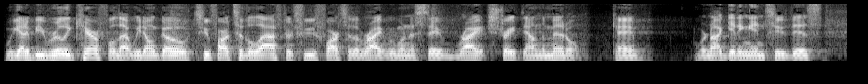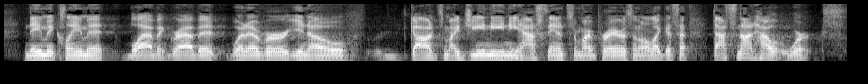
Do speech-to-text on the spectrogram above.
we got to be really careful that we don't go too far to the left or too far to the right. We want to stay right straight down the middle, okay? We're not getting into this name it, claim it, blab it, grab it, whatever, you know, God's my genie and he has to answer my prayers and all that good stuff. That's not how it works.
